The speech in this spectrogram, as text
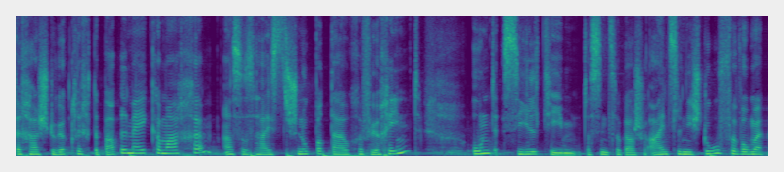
Da kannst du wirklich den Bubble Maker machen, also das heißt Schnuppertauchen für Kinder und SEAL-Team. Das sind sogar schon einzelne Stufen, wo man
